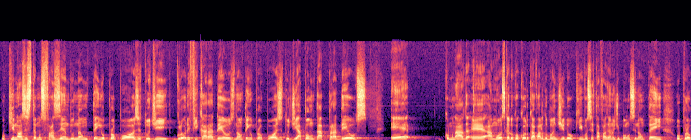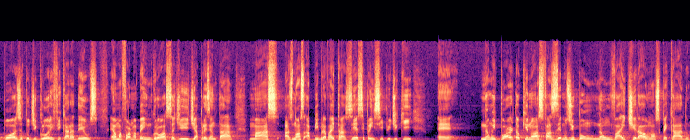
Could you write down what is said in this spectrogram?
o que nós estamos fazendo não tem o propósito de glorificar a Deus, não tem o propósito de apontar para Deus, é como nada, é a mosca do cocô do cavalo do bandido o que você está fazendo de bom se não tem o propósito de glorificar a Deus. É uma forma bem grossa de, de apresentar, mas as nossas, a Bíblia vai trazer esse princípio de que é, não importa o que nós fazemos de bom, não vai tirar o nosso pecado.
